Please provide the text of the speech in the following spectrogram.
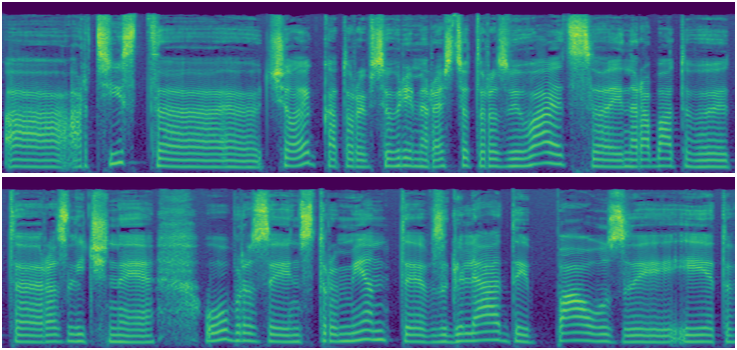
артист, человек, который все время растет и развивается, и нарабатывает различные образы, инструменты, взгляды, паузы, и это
